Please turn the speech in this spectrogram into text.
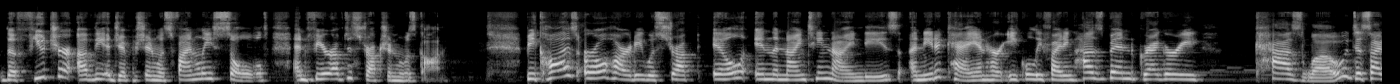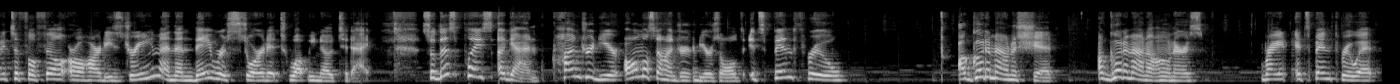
the future of the Egyptian was finally sold and fear of destruction was gone. Because Earl Hardy was struck ill in the 1990s, Anita Kay and her equally fighting husband, Gregory Caslow, decided to fulfill Earl Hardy's dream, and then they restored it to what we know today. So this place, again, 100 year, almost 100 years old, it's been through a good amount of shit, a good amount of owners, right? It's been through it.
